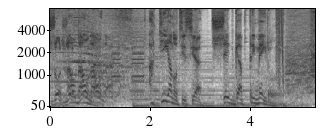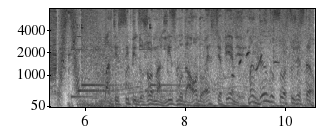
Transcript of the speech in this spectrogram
Jornal da Onda. Aqui a notícia chega primeiro. Participe do jornalismo da Odoeste FM, mandando sua sugestão,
